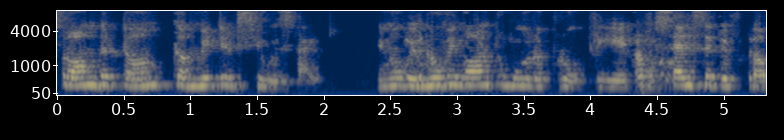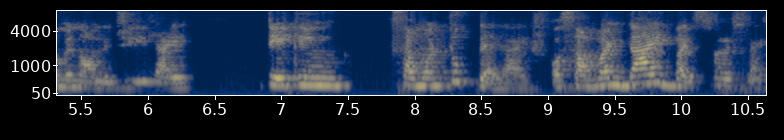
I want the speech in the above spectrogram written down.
from the term committed suicide. You know, we're yeah. moving on to more appropriate, more sensitive terminology like taking someone took their life or someone died by suicide.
